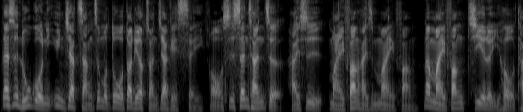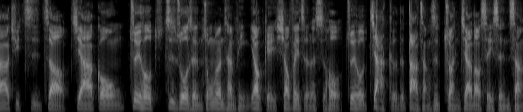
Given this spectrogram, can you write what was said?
但是如果你运价涨这么多，我到底要转嫁给谁？哦，是生产者还是买方还是卖方？那买方接了以后，他要去制造加工，最后制作成终端产品要给消费者的时候，最后价格的大涨是转嫁到谁身上？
